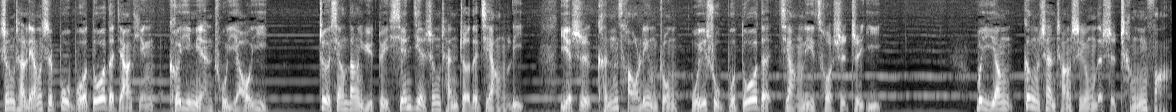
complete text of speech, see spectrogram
生产粮食布帛多的家庭可以免除徭役，这相当于对先进生产者的奖励，也是垦草令中为数不多的奖励措施之一。未央更擅长使用的是惩罚，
